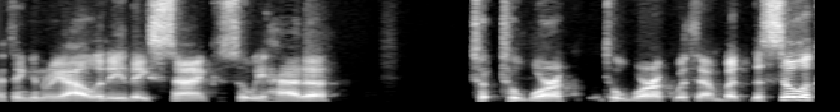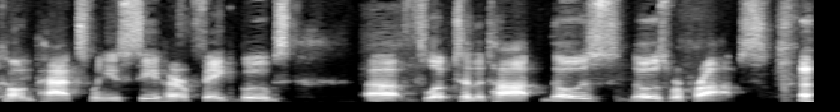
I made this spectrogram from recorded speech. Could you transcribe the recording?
I think in reality they sank. So we had to to, to work to work with them. But the silicone packs, when you see her fake boobs uh, float to the top, those those were props.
